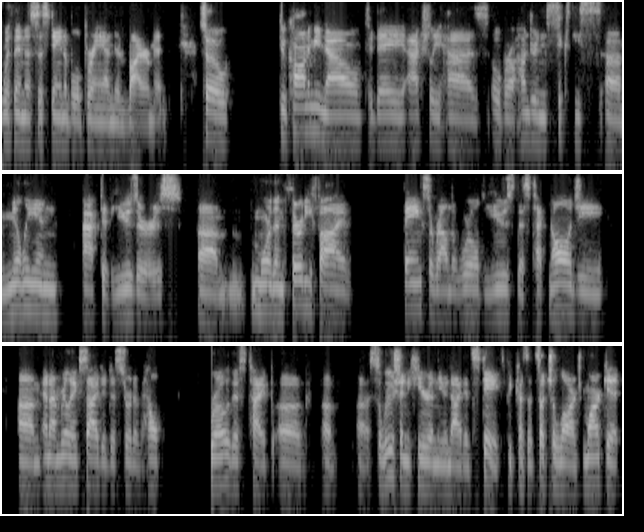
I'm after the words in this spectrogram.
within a sustainable brand environment. So, Doconomy now today actually has over 160 uh, million active users. Um, more than 35 banks around the world use this technology. Um, and I'm really excited to sort of help grow this type of, of uh, solution here in the United States because it's such a large market.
